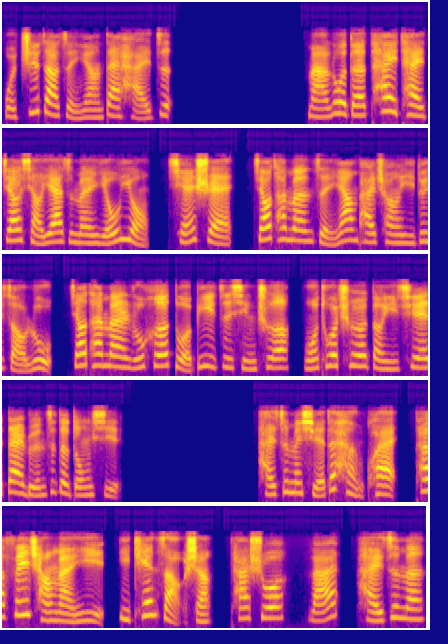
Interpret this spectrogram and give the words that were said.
我知道怎样带孩子。马洛的太太教小鸭子们游泳、潜水，教他们怎样排成一队走路，教他们如何躲避自行车、摩托车等一切带轮子的东西。孩子们学得很快，他非常满意。一天早上，他说：“来，孩子们，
